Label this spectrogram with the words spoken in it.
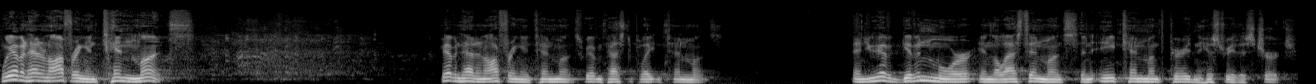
We haven't had an offering in 10 months. We haven't had an offering in 10 months. We haven't passed a plate in 10 months. And you have given more in the last 10 months than any 10 month period in the history of this church.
